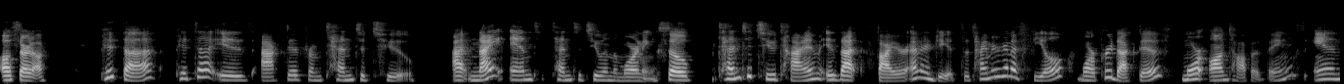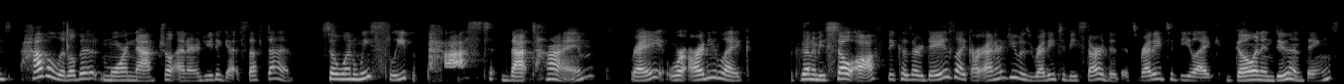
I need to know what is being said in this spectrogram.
I'll start off. Pitta pitta is active from 10 to 2 at night and 10 to 2 in the morning so 10 to 2 time is that fire energy. It's the time you're going to feel more productive, more on top of things, and have a little bit more natural energy to get stuff done. So when we sleep past that time, right, we're already like going to be so off because our days like our energy was ready to be started. It's ready to be like going and doing things,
